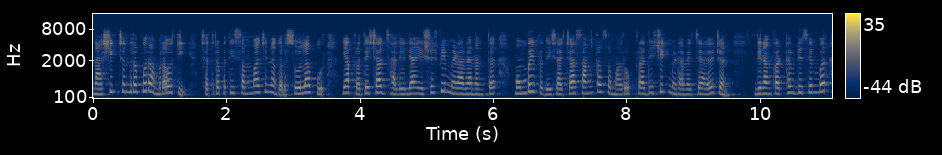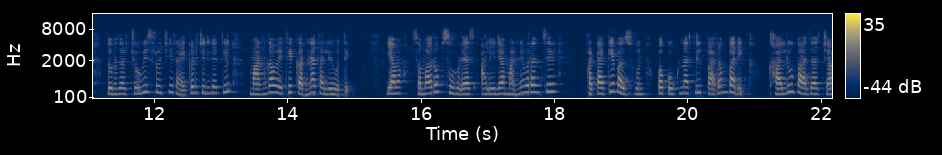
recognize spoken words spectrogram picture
नाशिक चंद्रपूर अमरावती छत्रपती संभाजीनगर सोलापूर या प्रदेशात झालेल्या यशस्वी मेळाव्यानंतर मुंबई प्रदेशाच्या सांगता समारोप प्रादेशिक मेळाव्याचे आयोजन दिनांक अठ्ठावीस डिसेंबर दोन हजार चोवीस रोजी रायगड जिल्ह्यातील माणगाव येथे करण्यात आले होते. या समारोप सोहळ्यास आलेल्या मान्यवरांचे फटाके वाजवून व कोकणातील पारंपरिक खालूबाजाच्या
